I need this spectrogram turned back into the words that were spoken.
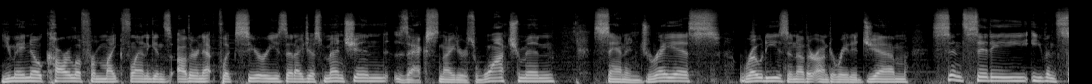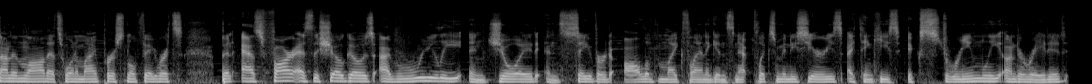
You may know Carla from Mike Flanagan's other Netflix series that I just mentioned Zack Snyder's Watchmen, San Andreas, Roadies, another underrated gem, Sin City, even Son in Law, that's one of my personal favorites. But as far as the show goes, I've really enjoyed and savored all of Mike Flanagan's Netflix miniseries. I think he's extremely underrated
